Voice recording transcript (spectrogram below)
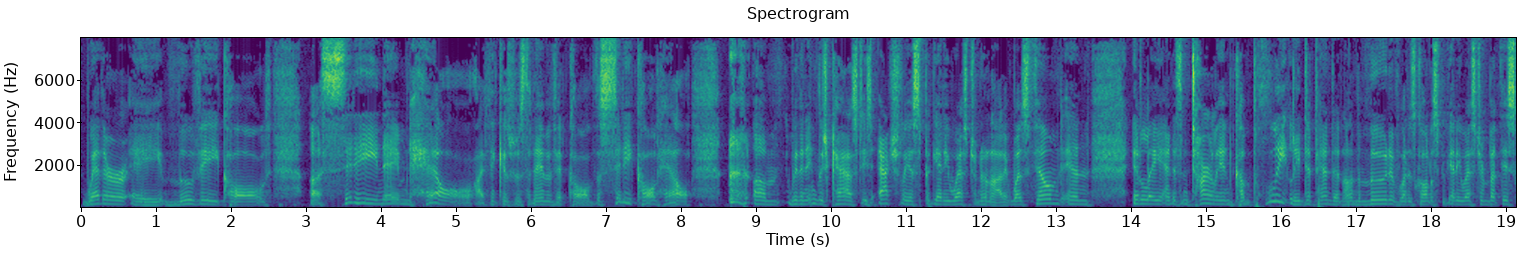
whether a movie called A City Named Hell, I think is was the name of it called, The City Called Hell, um, with an English cast, is actually a spaghetti western or not. It was filmed in Italy and is entirely and completely dependent on the mood of what is called a spaghetti western. But this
